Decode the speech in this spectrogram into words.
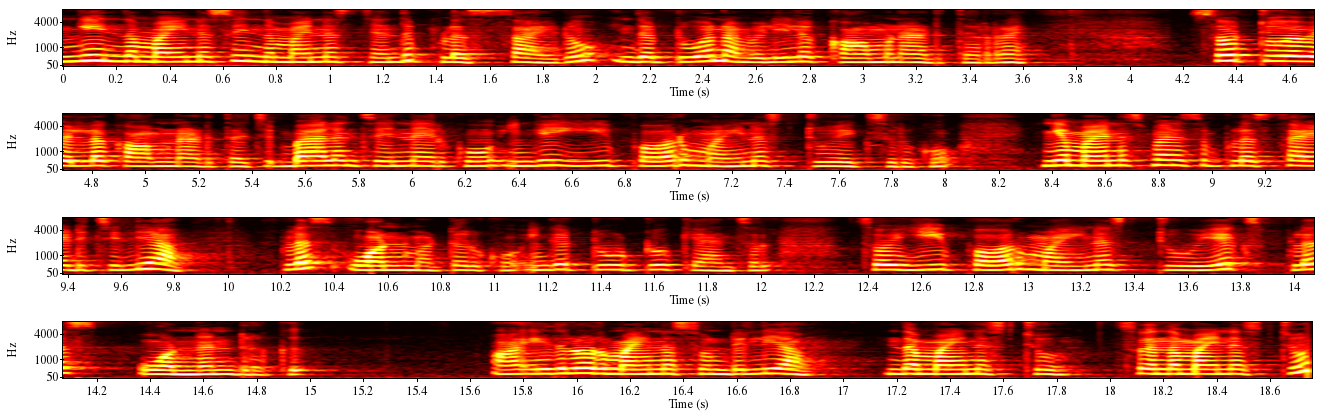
இங்கே இந்த மைனஸ் இந்த மைனஸ்லேருந்து ப்ளஸ் ஆகிடும் இந்த டூவை நான் வெளியில் காமனாக எடுத்துடுறேன். ஸோ டூவை வெளில காமனாக எடுத்தாச்சு. பேலன்ஸ் என்ன இருக்கும்? இங்கே e power minus two x இருக்கும். இங்கே மைனஸ் மைனஸ் ப்ளஸ் ஆகிடுச்சு இல்லையா? ப்ளஸ் ஒன் மட்டும் இருக்கும். இங்கே two two cancel so e power minus two x plus ஒன்னுன்னு இருக்குது இதில் ஒரு மைனஸ் உண்டு இல்லையா? இந்த மைனஸ் டூ ஸோ இந்த மைனஸ் டூ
